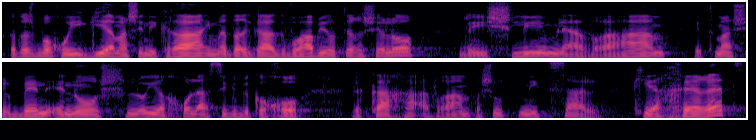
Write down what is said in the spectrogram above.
הקדוש ברוך הוא הגיע, מה שנקרא, עם הדרגה הגבוהה ביותר שלו, והשלים לאברהם את מה שבן אנוש לא יכול להשיג בכוחו. וככה אברהם פשוט ניצל, כי אחרת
